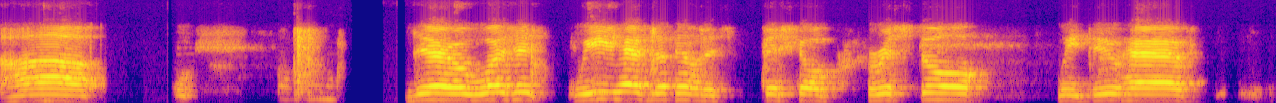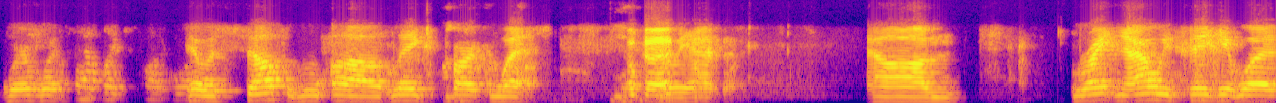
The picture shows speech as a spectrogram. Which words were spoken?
Uh, there wasn't, we have nothing on this fish called Crystal. We do have, where was? It was South, uh, Lake Park West. that Okay, we had. Um, right now, we think it was,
